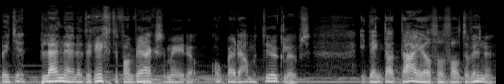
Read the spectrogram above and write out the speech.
Weet je, het plannen en het richten van werkzaamheden, ook bij de amateurclubs, ik denk dat daar heel veel valt te winnen.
